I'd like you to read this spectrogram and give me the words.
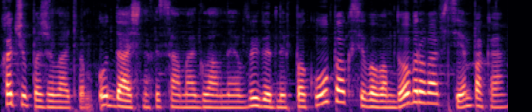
Хочу пожелать вам удачных и самое главное выгодных покупок. Всего вам доброго, всем пока!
